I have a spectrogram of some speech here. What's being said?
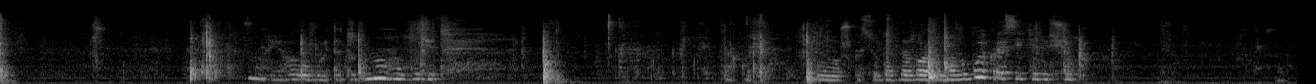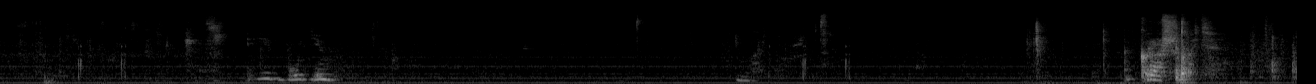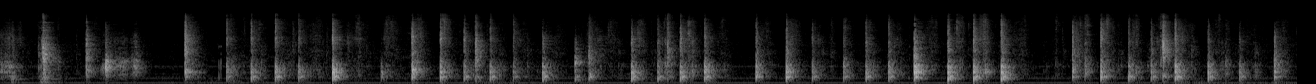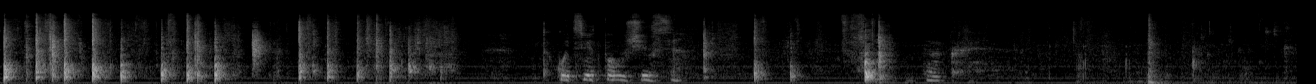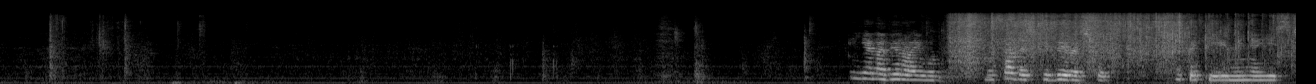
Ну, а я голубой-то тут много будет. Так вот, немножко сюда добавлю голубой краситель еще. Цвет получился. Так. И я набираю вот насадочки дырочкой. Вот такие у меня есть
